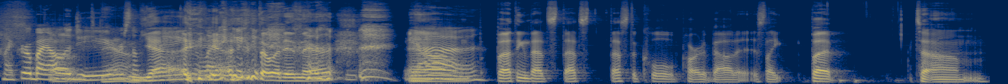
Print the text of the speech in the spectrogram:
Microbiology yeah. or something. yeah, yeah throw it in there yeah. um, but i think that's that's that's the cool part about it it's like but to um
